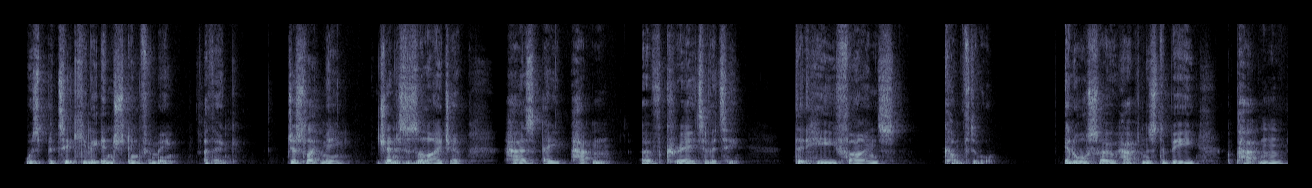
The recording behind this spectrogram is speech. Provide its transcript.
was particularly interesting for me, I think. Just like me, Genesis Elijah has a pattern of creativity that he finds comfortable. It also happens to be a pattern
